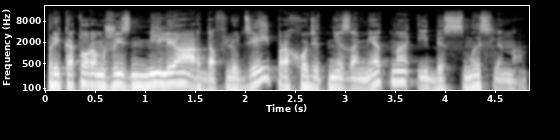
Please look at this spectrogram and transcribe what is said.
при котором жизнь миллиардов людей проходит незаметно и бессмысленно.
